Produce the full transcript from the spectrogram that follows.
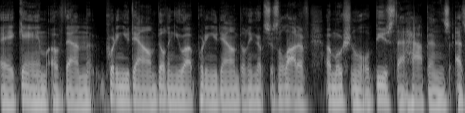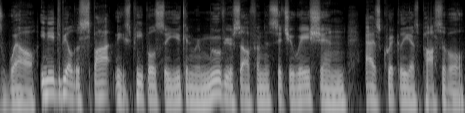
a game of them putting you down, building you up, putting you down, building you up. So there's a lot of emotional abuse that happens as well. You need to be able to spot these people so you can remove yourself from the situation as quickly as possible.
